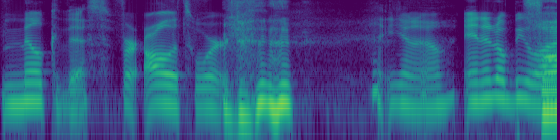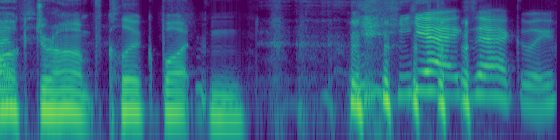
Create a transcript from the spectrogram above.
milk this for all it's worth you know and it'll be live Fuck Trump. Click button. yeah exactly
